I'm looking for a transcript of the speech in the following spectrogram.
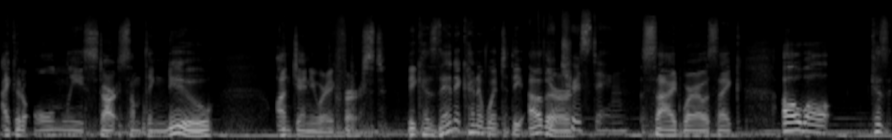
I could only start something new on January 1st. Because then it kind of went to the other Interesting. side where I was like, oh, well, because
